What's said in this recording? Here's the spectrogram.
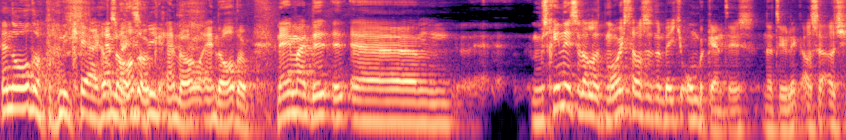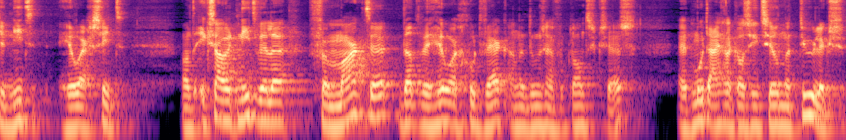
en de hotdog van Ikea. En de hotdog. En de, en de hotdog. Nee, maar de, eh, ehm, misschien is het wel het mooiste als het een beetje onbekend is, natuurlijk. Als, als je het niet heel erg ziet. Want ik zou het niet willen vermarkten dat we heel erg goed werk aan het doen zijn voor klantsucces. Het moet eigenlijk als iets heel natuurlijks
